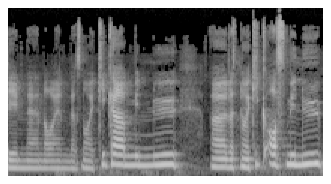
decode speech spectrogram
den neuen, das neue Kicker-Menü, das neue Kick-Off-Menü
